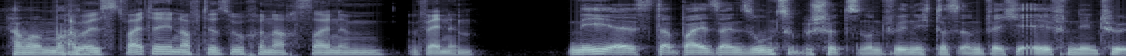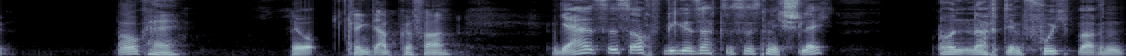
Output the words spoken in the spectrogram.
Kann man machen. Aber er ist weiterhin auf der Suche nach seinem Venom. Nee, er ist dabei, seinen Sohn zu beschützen und will nicht, dass irgendwelche Elfen den töten. Okay. Ja. Klingt abgefahren. Ja, es ist auch, wie gesagt, es ist nicht schlecht. Und nach dem furchtbaren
